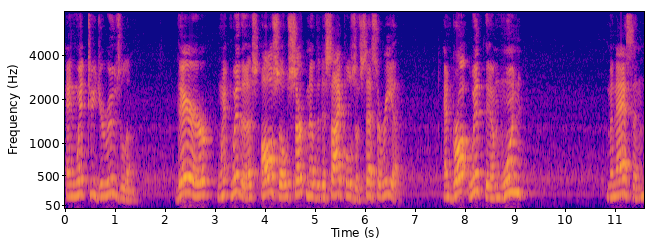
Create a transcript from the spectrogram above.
and went to Jerusalem. There went with us also certain of the disciples of Caesarea, and brought with them one Manasseh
